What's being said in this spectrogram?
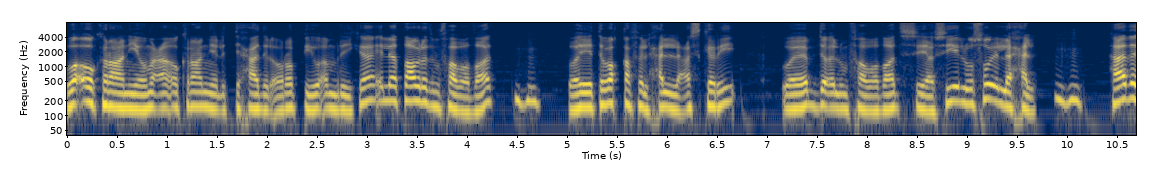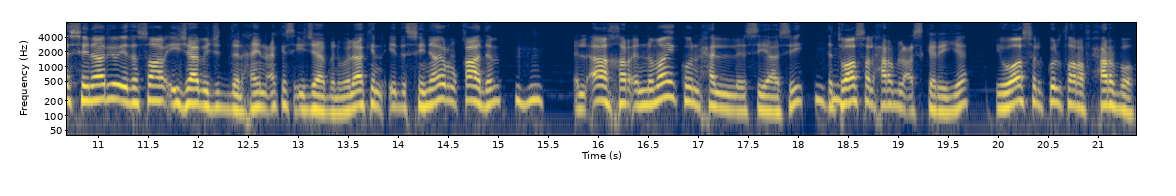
وأوكرانيا ومع أوكرانيا الاتحاد الأوروبي وأمريكا إلى طاولة مفاوضات. ويتوقف الحل العسكري ويبدأ المفاوضات السياسية للوصول إلى حل. هذا السيناريو إذا صار إيجابي جدا حينعكس ايجابا ولكن إذا السيناريو القادم. الآخر إنه ما يكون حل سياسي. تتواصل الحرب العسكرية يواصل كل طرف حربه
